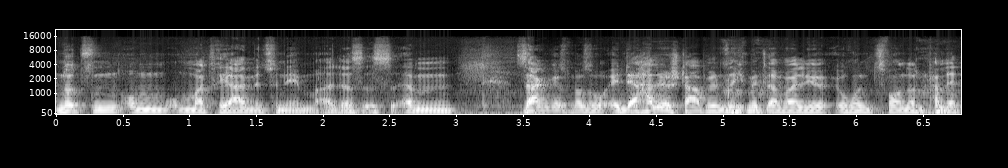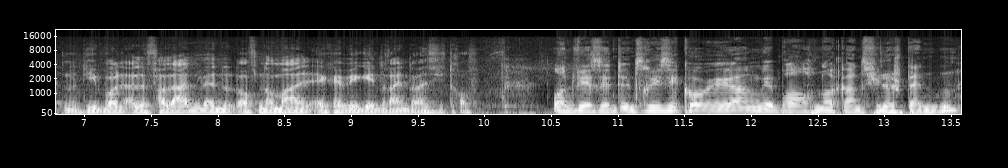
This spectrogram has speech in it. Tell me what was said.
nutzen, um, um Material mitzunehmen. Also das ist, ähm, sagen wir es mal so, in der Halle stapeln sich mittlerweile rund 200 Paletten und die wollen alle verladen werden und auf normalen LKW gehen 33 drauf. Und wir sind ins Risiko gegangen. Wir brauchen noch ganz viele Spenden.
